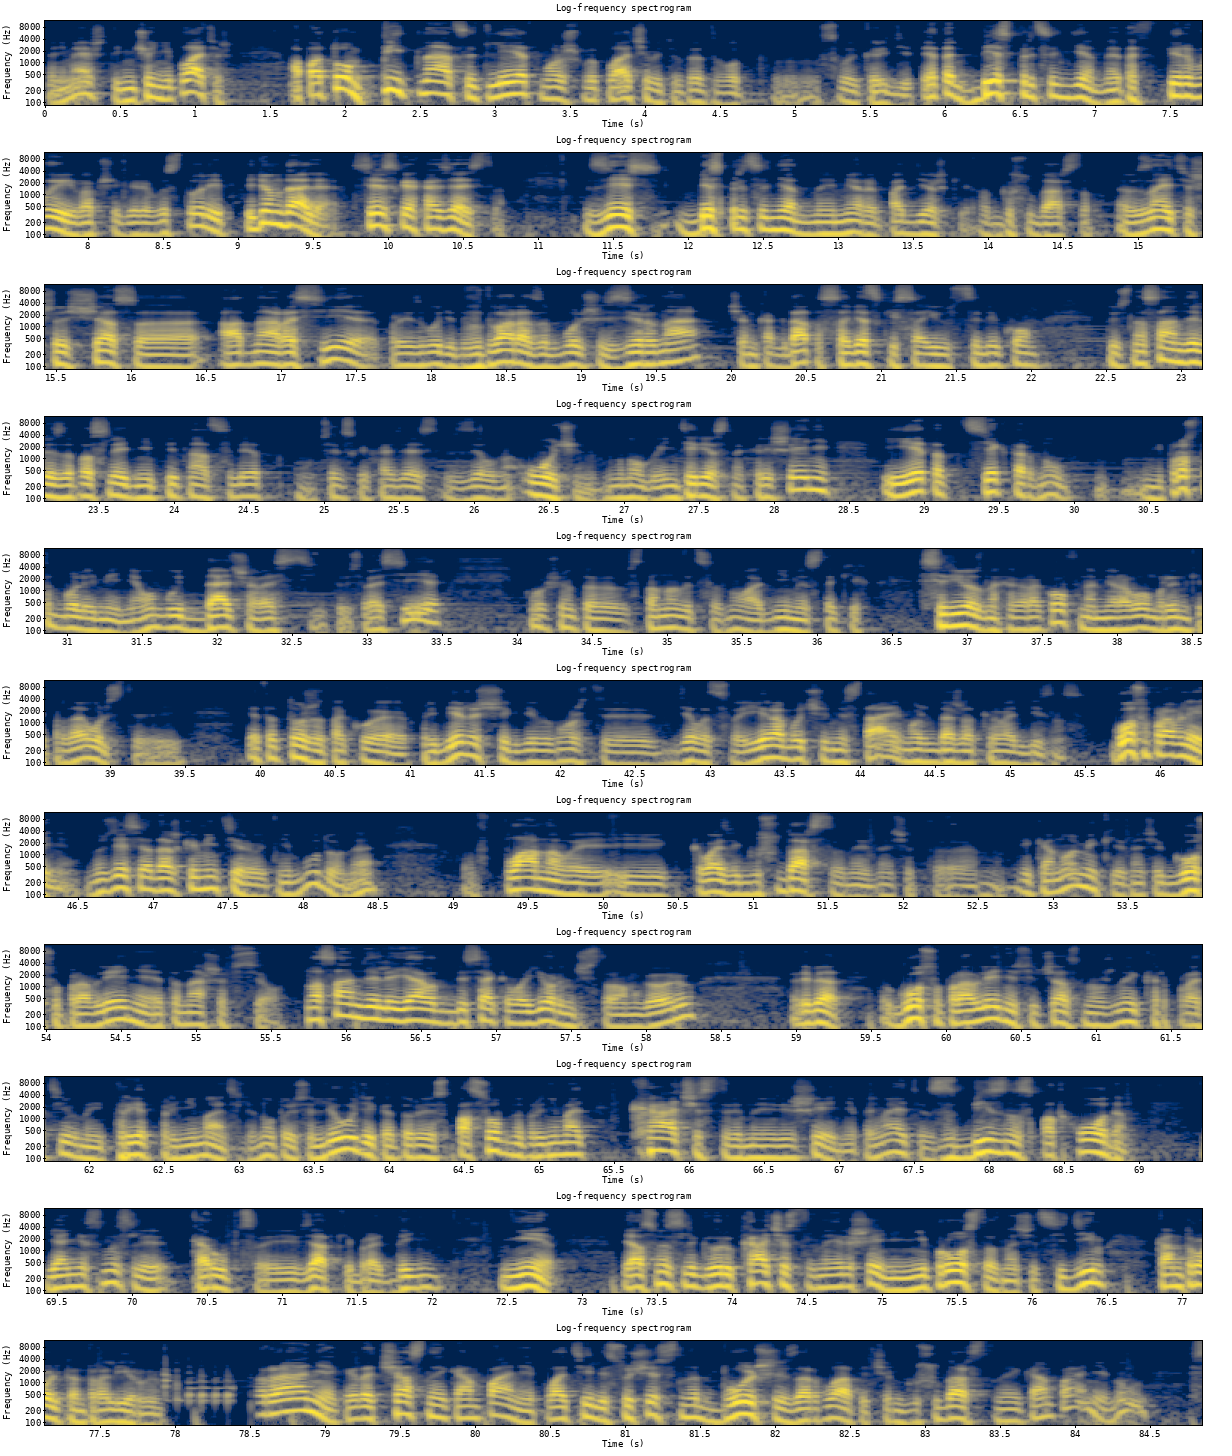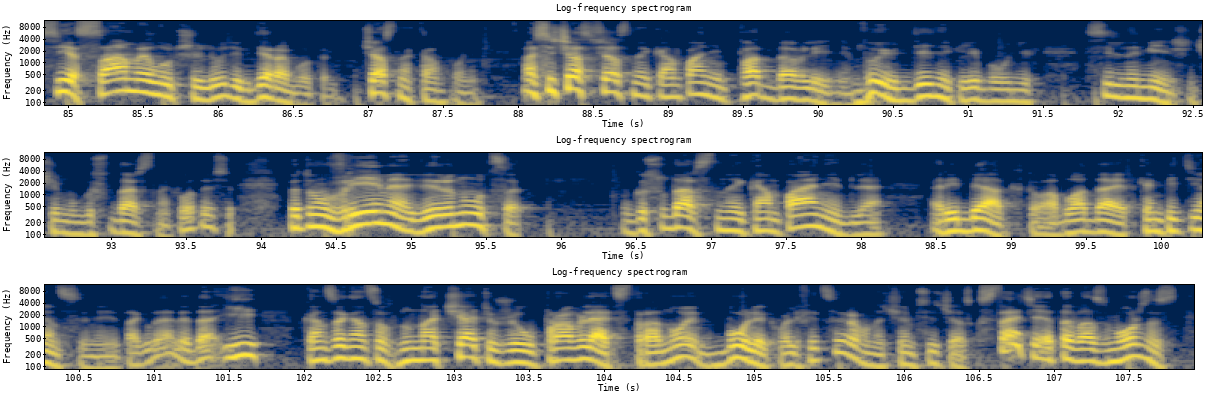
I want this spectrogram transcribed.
понимаешь, ты ничего не платишь, а потом 15 лет можешь выплачивать вот этот вот э, свой кредит. Это беспрецедентно, это впервые, вообще говоря, в истории. Идем далее. Сельское хозяйство. Здесь беспрецедентные меры поддержки от государства. Вы знаете, что сейчас э, одна Россия производит в два раза больше зерна, чем когда-то Советский Союз целиком. То есть на самом деле за последние 15 лет ну, в сельское хозяйство сделано очень много интересных решений, и этот сектор, ну, не просто более-менее, он будет дальше расти. То есть Россия, в общем-то, становится, ну, одним из таких серьезных игроков на мировом рынке продовольствия. И это тоже такое прибежище, где вы можете делать свои рабочие места и, может даже открывать бизнес. Госуправление. Ну, здесь я даже комментировать не буду, да в плановой и квазигосударственной значит, э, экономике, значит, госуправление — это наше все. На самом деле я вот без всякого ерничества вам говорю, ребят, госуправлению сейчас нужны корпоративные предприниматели, ну то есть люди, которые способны принимать качественные решения, понимаете, с бизнес-подходом. Я не в смысле коррупции и взятки брать, да и нет. Я в смысле говорю качественные решения, не просто, значит, сидим, контроль контролируем. Ранее, когда частные компании платили существенно большие зарплаты, чем государственные компании, ну, все самые лучшие люди где работали? В частных компаниях. А сейчас частные компании под давлением, ну и денег либо у них сильно меньше, чем у государственных, вот и все. Поэтому время вернуться в государственные компании для ребят, кто обладает компетенциями и так далее, да, и в конце концов, ну, начать уже управлять страной более квалифицированно, чем сейчас. Кстати, это возможность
